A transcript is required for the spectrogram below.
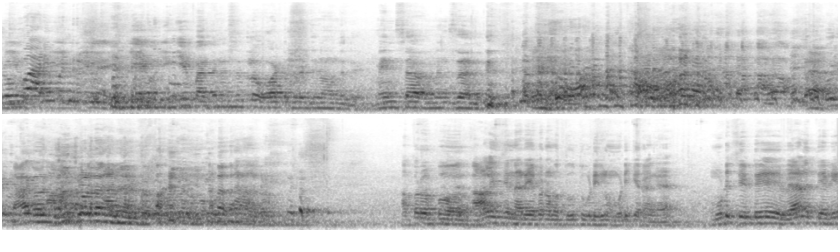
ரொம்ப பத்து நிமிஷத்துல ஓட்ட பிரச்சனை வந்துட்டு மென்ஸா விமென்ஸா வந்து ஈக்குவல் தான் சொல்லுவோம் அப்புறம் இப்போ காலேஜ் நிறைய பேர் நம்ம தூத்துக்குடியில் முடிக்கிறாங்க. முடிச்சிட்டு வேலை தேடி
